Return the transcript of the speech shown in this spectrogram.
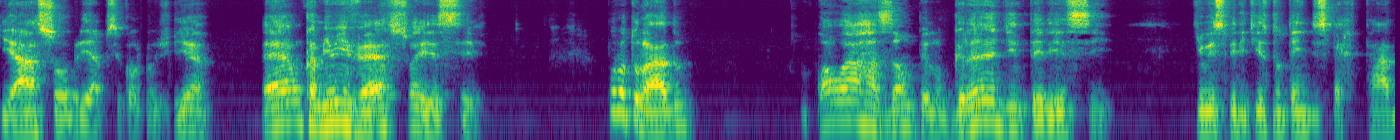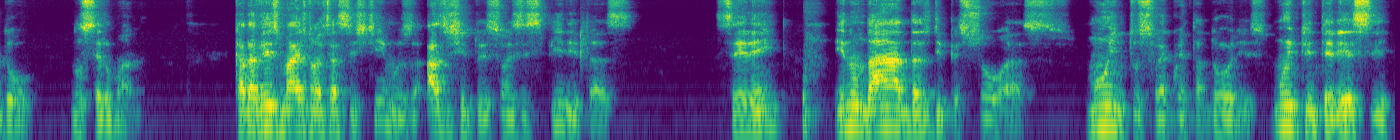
que há sobre a psicologia é um caminho inverso a esse. Por outro lado, qual a razão pelo grande interesse que o Espiritismo tem despertado no ser humano? Cada vez mais nós assistimos às instituições espíritas serem inundadas de pessoas, muitos frequentadores, muito interesse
